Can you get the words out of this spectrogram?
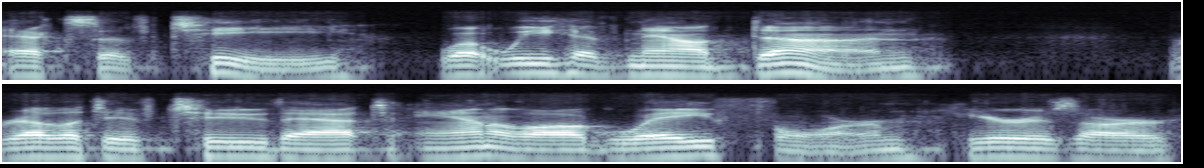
x of t, what we have now done relative to that analog waveform, here is our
